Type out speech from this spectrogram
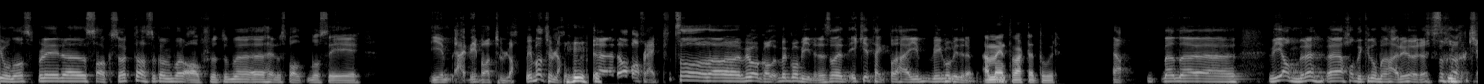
Jonas blir uh, saksøkt, da, så kan vi bare avslutte med hele spalten og si Jim, nei, vi bare tulla. Vi bare tulla. Det, var bare fleip. Så uh, vi må gå, vi går videre. Så ikke tenk på det her, Jim. Vi går videre. Jeg mente hvert et ord. Ja, Men uh, vi andre uh, hadde ikke noe med det her å gjøre, så, ok.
